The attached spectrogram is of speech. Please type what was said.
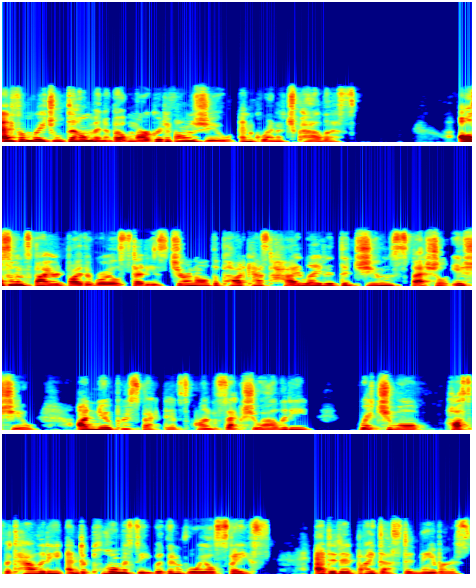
and from Rachel Delman about Margaret of Anjou and Greenwich Palace. Also inspired by the Royal Studies Journal, the podcast highlighted the June special issue on new perspectives on sexuality, ritual, hospitality, and diplomacy within royal space, edited by Dustin Neighbors.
